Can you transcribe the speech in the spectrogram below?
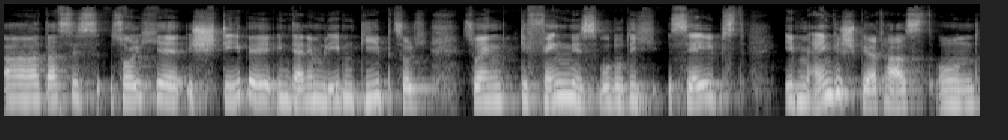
dass es solche Stäbe in deinem Leben gibt, solch, so ein Gefängnis, wo du dich selbst eben eingesperrt hast. Und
